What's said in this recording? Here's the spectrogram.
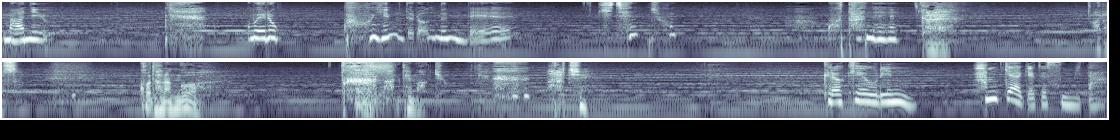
많이 외롭고 힘들었는데 이젠 좀 고단해. 그래. 알았어. 고단한 거 다 나한테 맡겨. 알았지? 그렇게 우린 함께하게 됐습니다.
